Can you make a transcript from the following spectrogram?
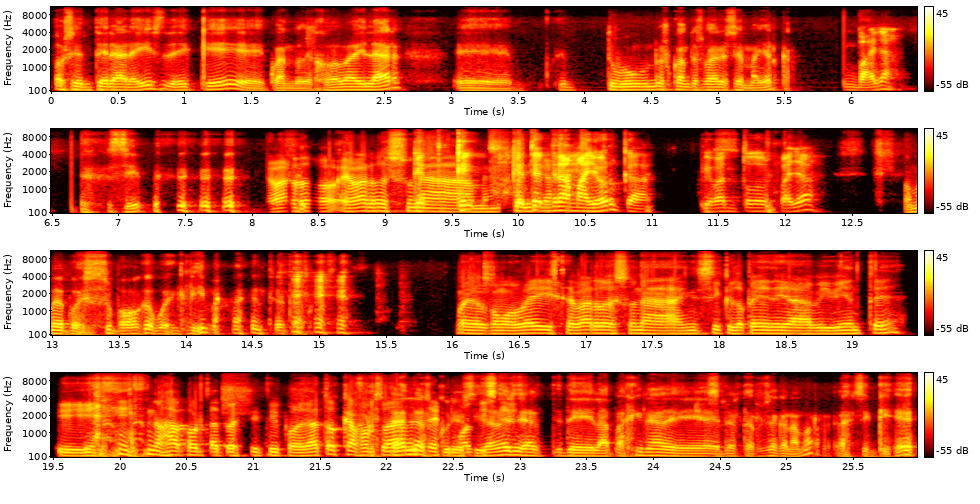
os enteraréis de que eh, cuando dejó de bailar, eh, tuvo unos cuantos bares en Mallorca. Vaya. Sí. Eduardo, es una. ¿Qué, tendrá Mallorca? Que van todos para allá. Hombre, pues supongo que buen clima, entre otras cosas. Bueno, como veis, Eduardo es una enciclopedia viviente y nos aporta todo este tipo de datos que afortunadamente... las curiosidades de, la página de Nuestra Rusia con Amor, así que...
